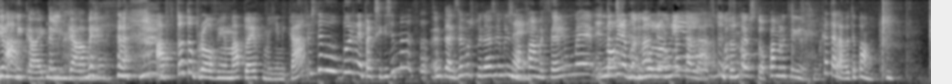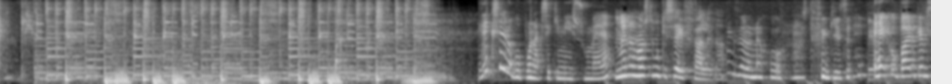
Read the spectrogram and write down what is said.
γερμανικά, ιταλικά. με... Αυτό το πρόβλημα το έχουμε γενικά. Πιστεύω μπορεί να υπάρξει και σε μένα. θα- θα- Εντάξει, δεν μας πειράζει, εμείς Ναι. να φάμε θέλουμε. Ε, το πήρα από νόστιμα την να είναι, Πολωνία, όλα καλά. αυτό είναι το νο- Ευχαριστώ. Πάμε να ξεκινήσουμε. Καταλάβατε, πάμε. Από πού να ξεκινήσουμε. Με ένα νόστιμο και safe θα έλεγα. Δεν ξέρω αν έχω νοστιμική. Έχω πάρει κάποιες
